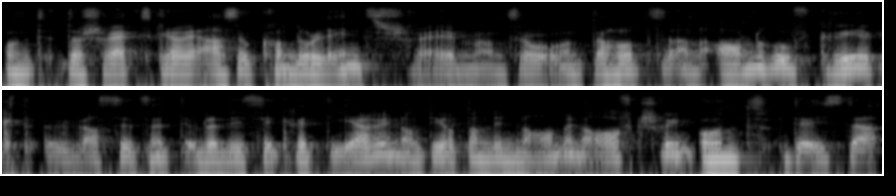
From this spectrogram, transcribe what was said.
Und da schreibt sie, glaube ich, auch so Kondolenzschreiben und so. Und da hat sie einen Anruf gekriegt, was jetzt nicht, oder die Sekretärin, und die hat dann den Namen aufgeschrieben. Und der ist da,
